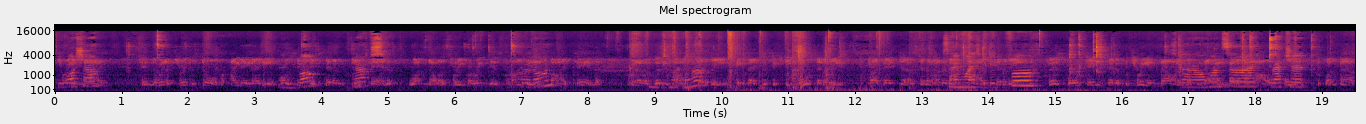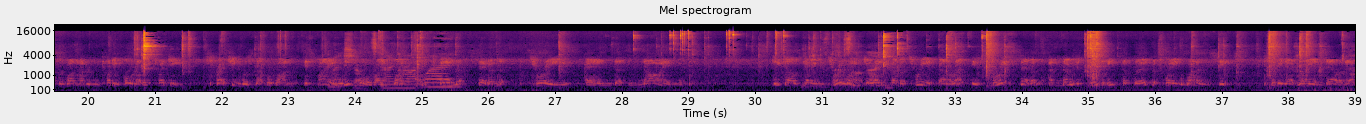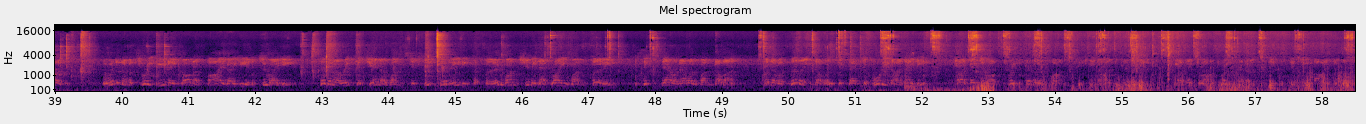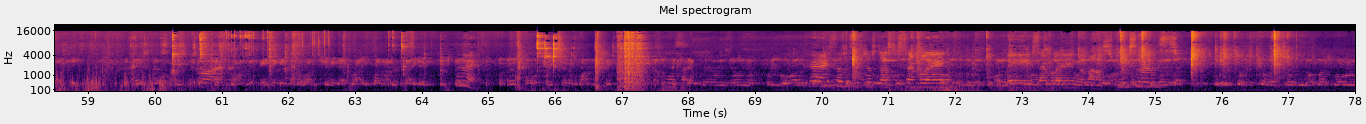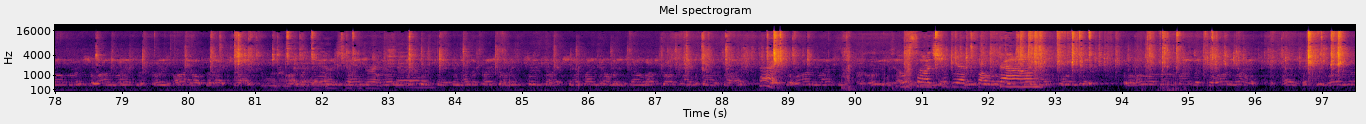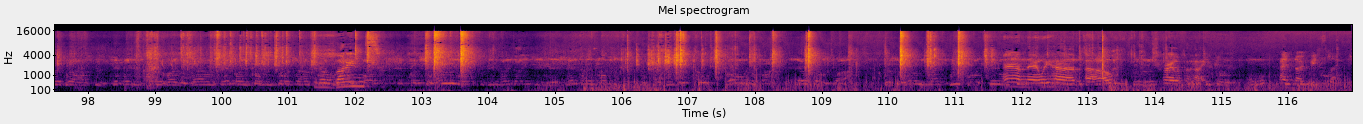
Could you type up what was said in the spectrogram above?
you, Washer. 10 the winner through the storm, 1880 and 467, 10, $1, 3 Maringas, 90 510. Same way as we did before. Spanner on one side, ratchet. $1,124.20. Scratching was number one. It's paying Make sure it's going the right way. Seven, three, and nine. Details coming through after race number three at Ballarat is three, seven, and noted good heats the third between one and six. Trinidad Ray and Darren Allen. The winner number three, Unique Honor, 580 and 280. Seven, Arika Jenna, 160. Good eating for third. One, Shimmy That Ray, 130. Six, Darren Allen, $1 for number $13, took that to $49.80. Trifecta on 371 69 Trifecta on 376 to replacing. The first one, ending in number one, Shimmy That Ray, 118 The first four, 3716, number Okay, so this is just us assembling, me assembling the last pieces. Okay. So all sides should be able to fold down. Little bunnings. And there we have our trailer for hay. And no bins left.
